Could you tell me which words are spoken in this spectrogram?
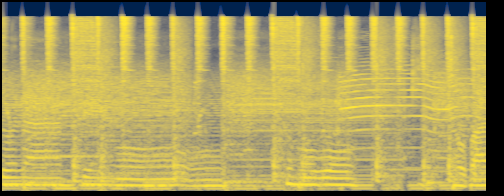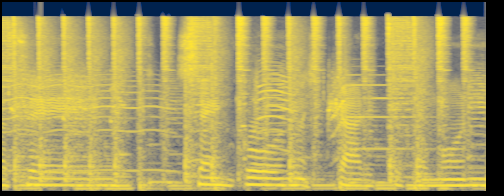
くでも雲を吹き飛ばせ線香の光とともに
